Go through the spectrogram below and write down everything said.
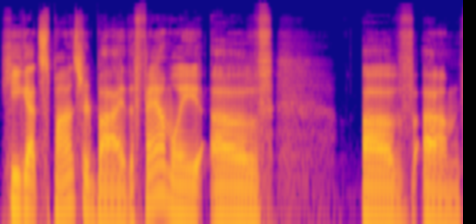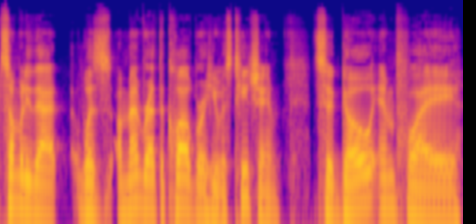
he got sponsored by the family of of um, somebody that was a member at the club where he was teaching to go and play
